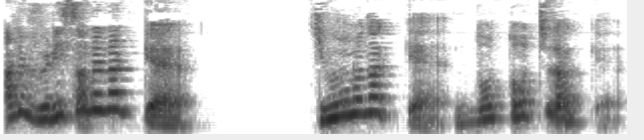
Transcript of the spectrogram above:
あれ振袖だっけ？着物だっけ？ど、どっちだっけ？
